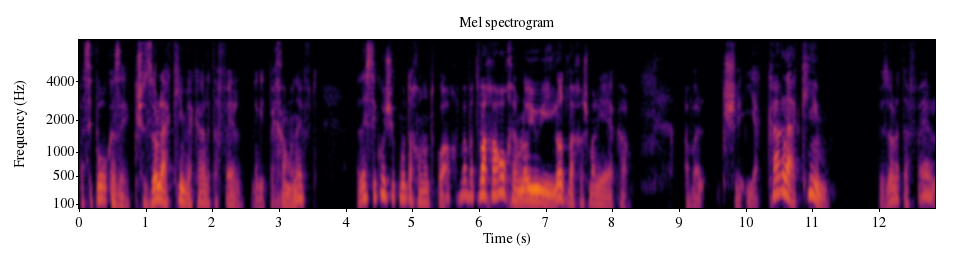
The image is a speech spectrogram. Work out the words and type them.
והסיפור הוא כזה, כשזול להקים ויקר לתפעל, נגיד פחם או נפט, אז יש סיכוי שיוקמו תחנות כוח, ובטווח הארוך הן לא יהיו יעילות והחשמל יהיה יקר. אבל כשיקר להקים וזול לתפעל,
